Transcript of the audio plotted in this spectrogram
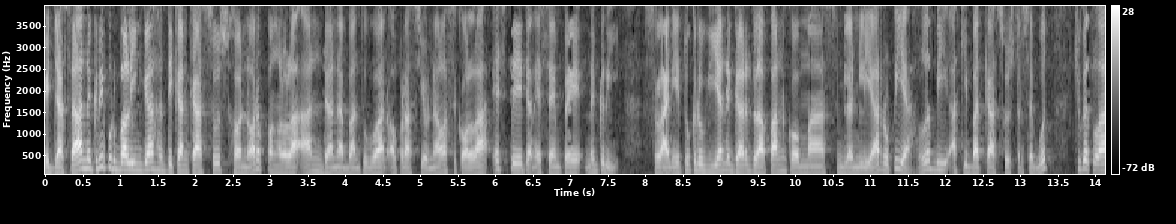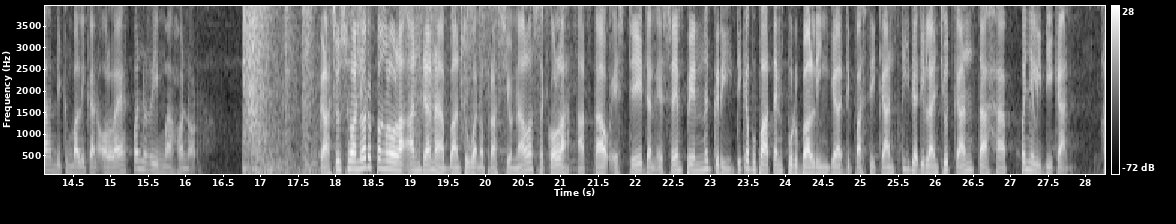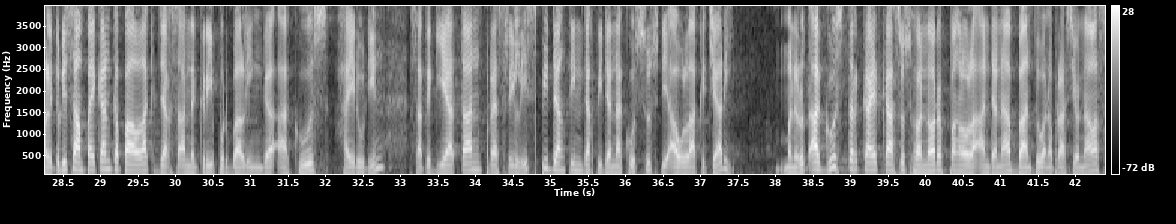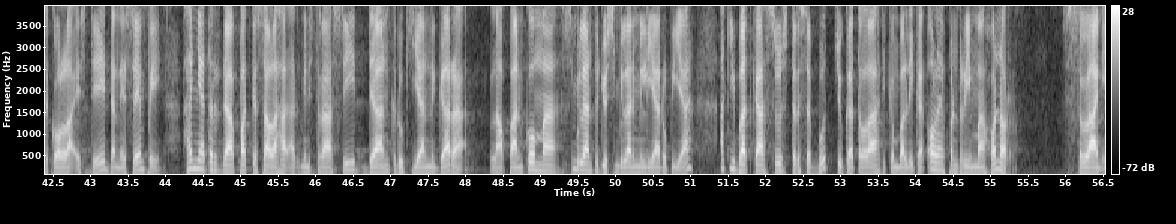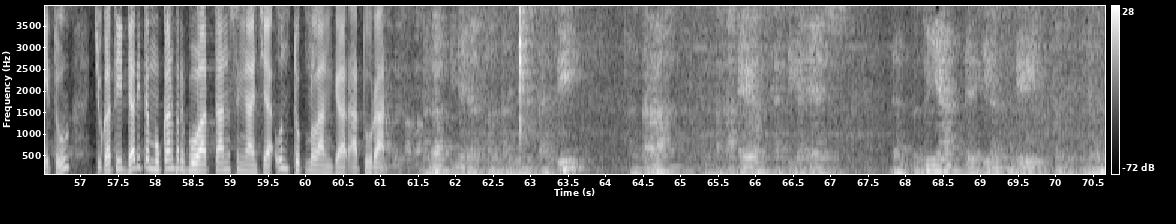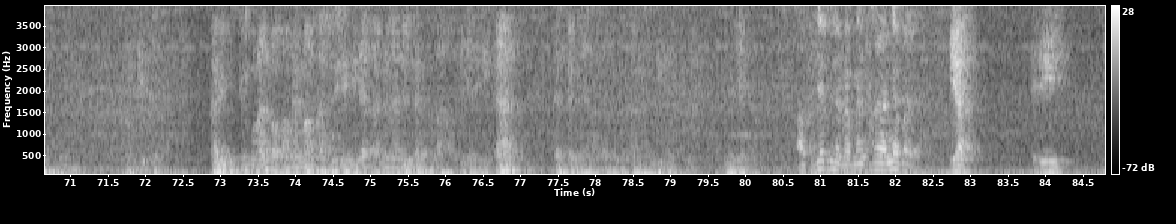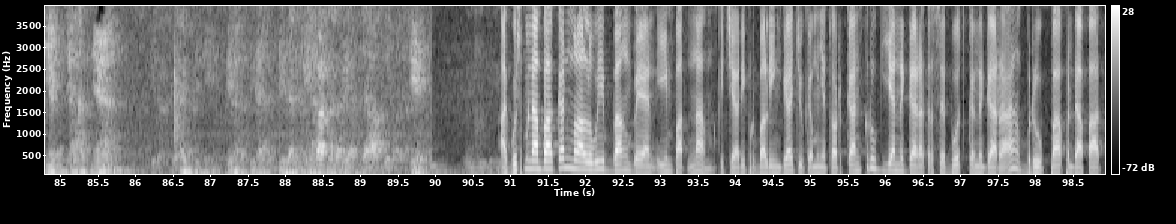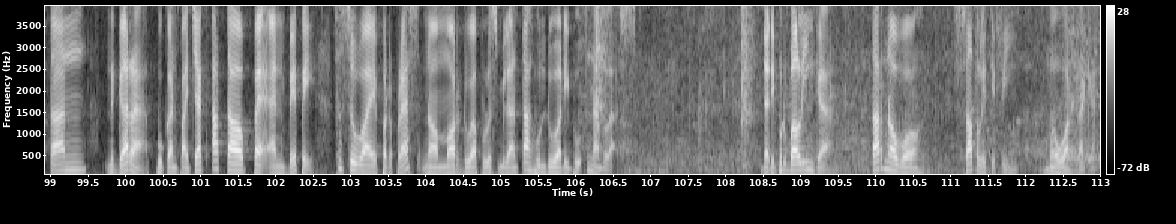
Kejaksaan Negeri Purbalingga hentikan kasus honor pengelolaan dana bantuan operasional sekolah SD dan SMP negeri. Selain itu, kerugian negara 8,9 miliar rupiah lebih akibat kasus tersebut juga telah dikembalikan oleh penerima honor. Kasus honor pengelolaan dana bantuan operasional sekolah atau SD dan SMP negeri di Kabupaten Purbalingga dipastikan tidak dilanjutkan tahap penyelidikan. Hal itu disampaikan Kepala Kejaksaan Negeri Purbalingga Agus Hairudin saat kegiatan press release bidang tindak pidana khusus di Aula Kejari. Menurut Agus, terkait kasus honor pengelolaan dana bantuan operasional sekolah SD dan SMP, hanya terdapat kesalahan administrasi dan kerugian negara 8,979 miliar rupiah. Akibat kasus tersebut juga telah dikembalikan oleh penerima honor. Selain itu, juga tidak ditemukan perbuatan sengaja untuk melanggar aturan. Anggap ini adalah kesalahan administrasi antara KKS, K3S, dan tentunya dari dinas sendiri untuk menjelaskannya. Seperti itu. Kami berkesimpulan bahwa memang kasus ini tidak kami lanjutkan ke tahap penyelidikan dan kami nyatakan juga kami hentikan. Demikian. Artinya tidak ada mensreanya Pak ya? Iya. Jadi niat jahatnya tidak tidak tidak tidak terlihat. Iya. Agus menambahkan melalui Bank BNI 46, Kejari Purbalingga juga menyetorkan kerugian negara tersebut ke negara berupa pendapatan negara bukan pajak atau PNBP sesuai Perpres nomor 29 tahun 2016. Dari Purbalingga, Tarnowo, Satelit TV, mewartakan.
